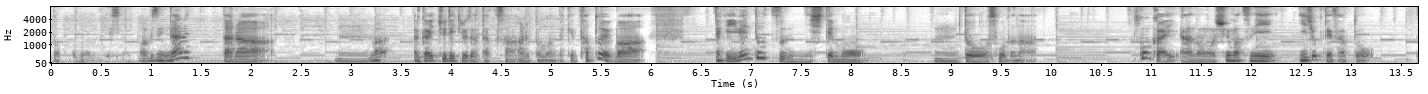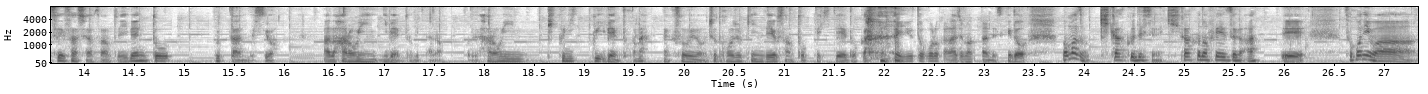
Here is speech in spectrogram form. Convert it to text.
と思うんですよ。まあ別に慣れたら、うん、まあ、外注できるとかたくさんあると思うんだけど、例えば、なんかイベント打つにしても、うんと、そうだな。今回、あの、週末に飲食店さんと生産者さんとイベントを打ったんですよ。あの、ハロウィンイベントみたいな。ハロウィンピクニックイベントかななんかそういうのをちょっと補助金で予算取ってきてとか いうところから始まったんですけど、ま、まず企画ですよね。企画のフェーズがあって、そこには、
